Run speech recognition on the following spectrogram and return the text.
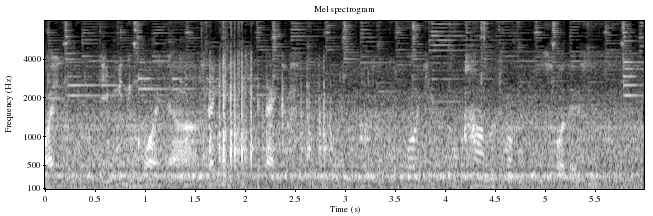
怖い。地味に怖いな。最近来てないからここ結構カーブそうです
